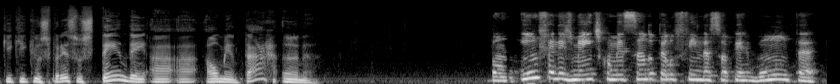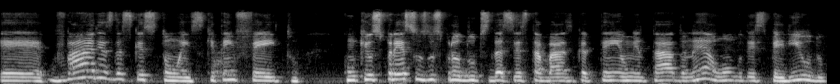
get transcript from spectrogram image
que, que, que os preços tendem a, a aumentar, Ana? Bom, infelizmente, começando pelo fim da sua pergunta, é, várias das questões que têm feito com que os preços dos produtos da cesta básica tenham aumentado né, ao longo desse período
